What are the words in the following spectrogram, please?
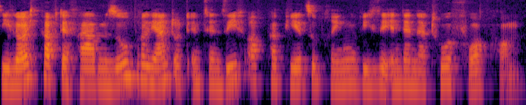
die Leuchtkraft der Farben so brillant und intensiv auf Papier zu bringen, wie sie in der Natur vorkommen.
